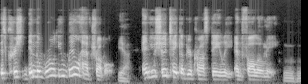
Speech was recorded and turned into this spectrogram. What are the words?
this Christian in the world you will have trouble. Yeah. And you should take up your cross daily and follow me. Mm-hmm.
